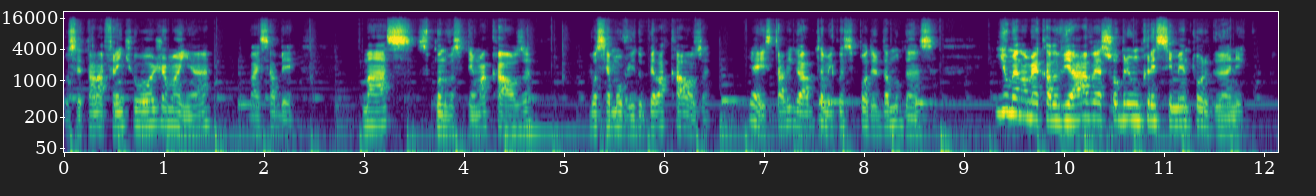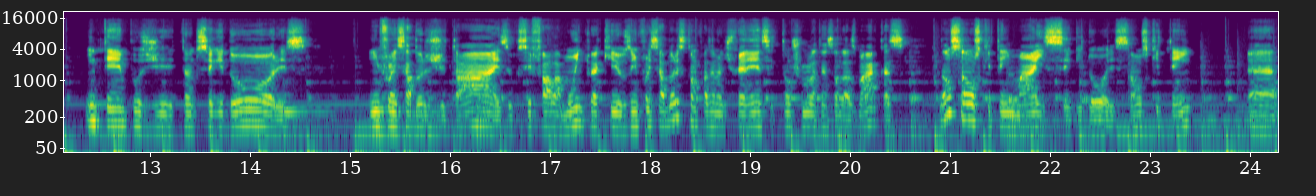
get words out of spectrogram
Você está na frente hoje, amanhã vai saber. Mas, quando você tem uma causa, você é movido pela causa. E aí está ligado também com esse poder da mudança. E o menor mercado viável é sobre um crescimento orgânico. Em tempos de tantos seguidores, influenciadores digitais, o que se fala muito é que os influenciadores que estão fazendo a diferença, que estão chamando a atenção das marcas, não são os que têm mais seguidores, são os que têm é,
